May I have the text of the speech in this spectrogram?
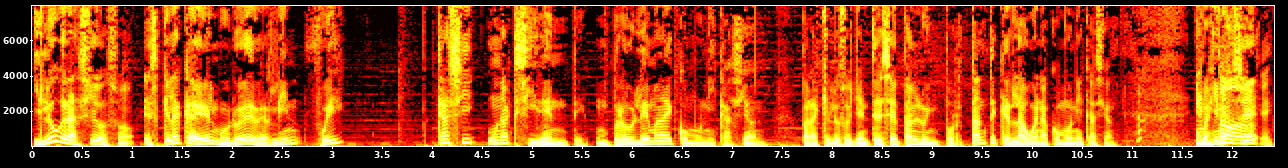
Y lo gracioso es que la caída del muro de Berlín fue casi un accidente, un problema de comunicación, para que los oyentes sepan lo importante que es la buena comunicación. En Imagínense,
